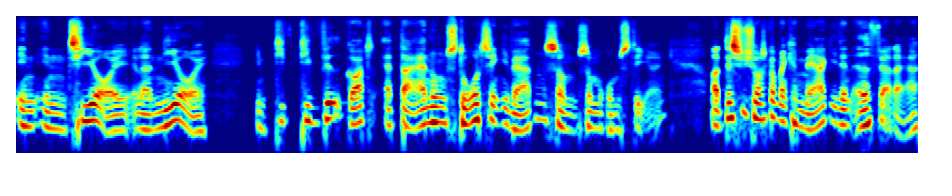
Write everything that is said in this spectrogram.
en, en 10-årig eller en 9-årig, jamen de, de ved godt, at der er nogle store ting i verden, som, som rumsterer. Ikke? Og det synes jeg også godt, man kan mærke i den adfærd, der er.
